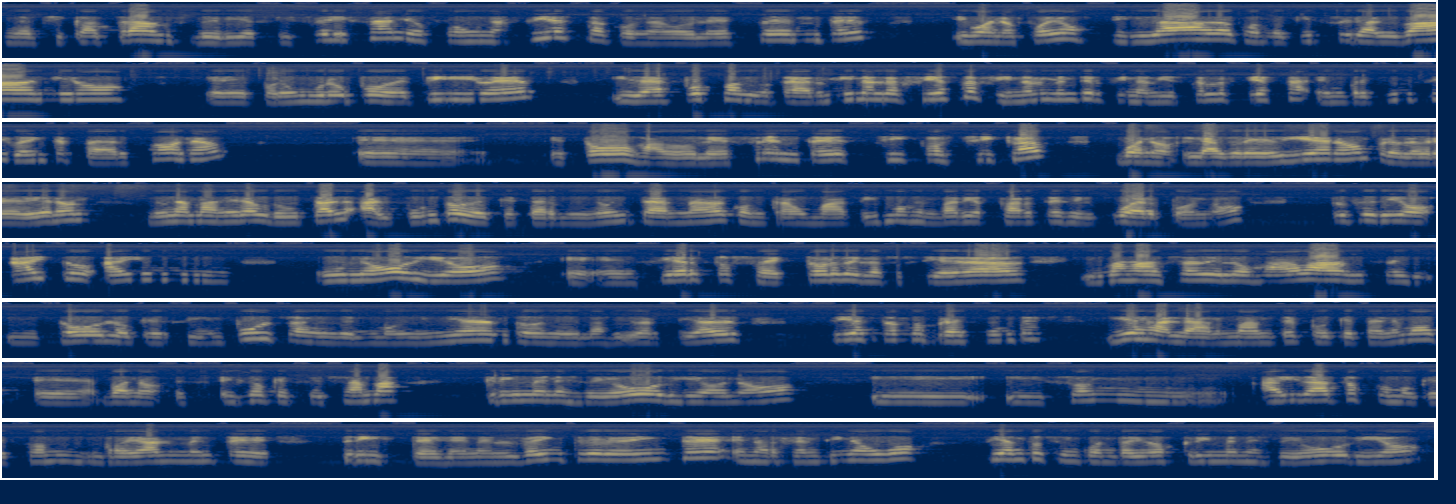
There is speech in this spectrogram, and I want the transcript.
una chica trans de 16 años, fue a una fiesta con adolescentes y bueno, fue hostigada cuando quiso ir al baño, eh, por un grupo de pibes y después cuando termina la fiesta, finalmente al finalizar la fiesta, entre 15 y 20 personas, eh, todos adolescentes, chicos, chicas, bueno, la agredieron, pero la agredieron de una manera brutal al punto de que terminó internada con traumatismos en varias partes del cuerpo, ¿no? Entonces digo, hay, hay un, odio eh, en cierto sector de la sociedad y más allá de los avances y todo lo que se impulsa desde el movimiento, desde las diversidades, sigue estando presente y es alarmante porque tenemos, eh, bueno, es, lo que se llama crímenes de odio, ¿no? Y, y son, hay datos como que son realmente tristes. En el 2020 en Argentina hubo 152 crímenes de odio,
